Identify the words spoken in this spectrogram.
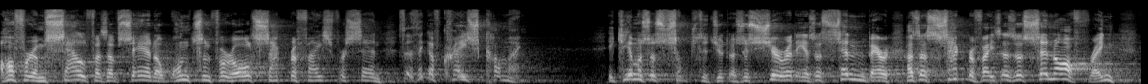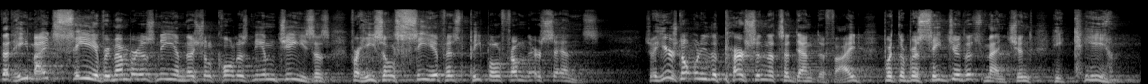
offer himself, as I've said, a once and for all sacrifice for sin. Think of Christ coming. He came as a substitute, as a surety, as a sin bearer, as a sacrifice, as a sin offering, that he might save. Remember his name, they shall call his name Jesus, for he shall save his people from their sins. So here's not only the person that's identified, but the procedure that's mentioned. He came.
